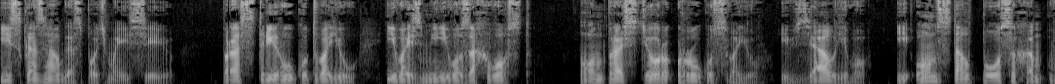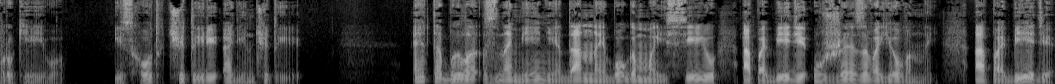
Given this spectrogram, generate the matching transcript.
И сказал Господь Моисею, «Простри руку твою и возьми его за хвост». Он простер руку свою и взял его, и он стал посохом в руке его. Исход 4.1.4. Это было знамение, данное Богом Моисею о победе уже завоеванной, о победе,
